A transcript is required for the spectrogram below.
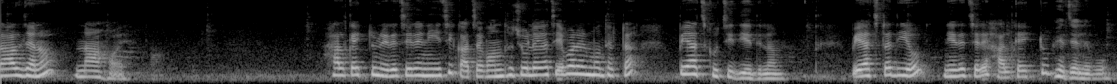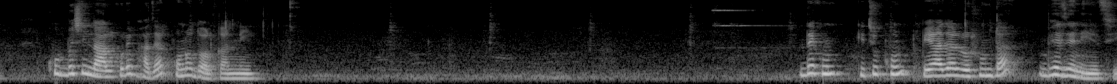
লাল যেন না হয়। হালকা একটু নেড়ে চেড়ে নিয়েছি, কাঁচা গন্ধ চলে গেছে। এবার এর মধ্যে একটা পেঁয়াজ কুচি দিয়ে দিলাম। পেঁয়াজটা দিয়েও নেড়ে চেড়ে হালকা একটু ভেজে নেব। খুব বেশি লাল করে ভাজার কোনো দরকার নেই। দেখুন, কিছুক্ষণ পেঁয়াজ আর রসুনটা ভেজে নিয়েছি।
